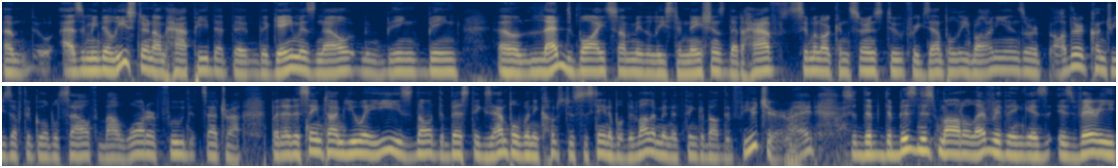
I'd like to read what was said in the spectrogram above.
Um, as a Middle Eastern, I'm happy that the, the game is now being being uh, led by some Middle Eastern nations that have similar concerns to, for example, Iranians or other countries of the global south about water, food, etc. But at the same time, UAE is not the best example when it comes to sustainable development and think about the future, right? right? So the, the business model, everything is is very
